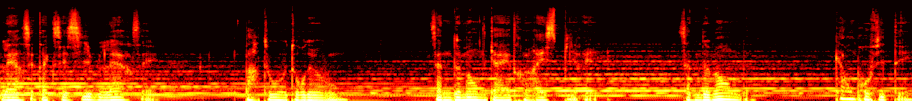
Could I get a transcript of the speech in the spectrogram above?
l'air c'est accessible, l'air c'est partout autour de vous. Ça ne demande qu'à être respiré. Ça ne demande qu'à en profiter.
